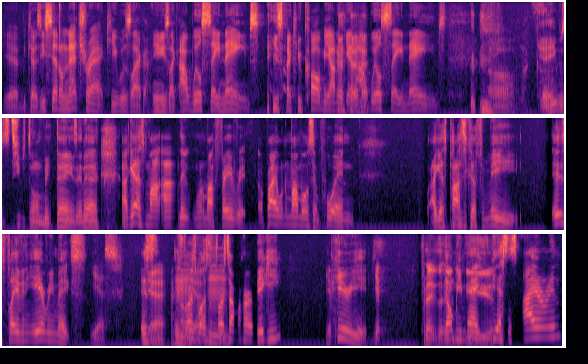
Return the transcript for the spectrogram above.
Yeah, because he said on that track, he was like, he's like, I will say names. He's like, you call me out again, I will say names. Oh my god. Yeah, he was he was doing big things. And then I guess my I think one of my favorite, probably one of my most important, I guess posse cut for me is Flavor in the Air remix. Yes. It's, Yeah. it's Oh, first of all, it's the first time I heard Biggie. Period. Yep. Don't be mad. UPS is hiring.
